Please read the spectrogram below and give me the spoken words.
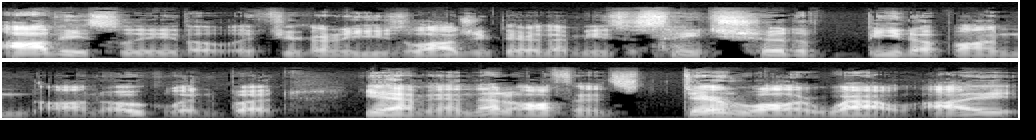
obviously, if you're going to use logic there, that means the Saints should have beat up on on Oakland. But yeah, man, that offense, Darren Waller, wow, I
